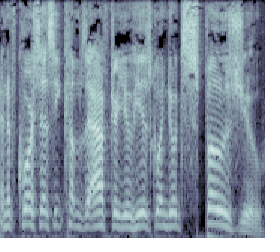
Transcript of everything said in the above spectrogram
And of course, as he comes after you, he is going to expose you.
